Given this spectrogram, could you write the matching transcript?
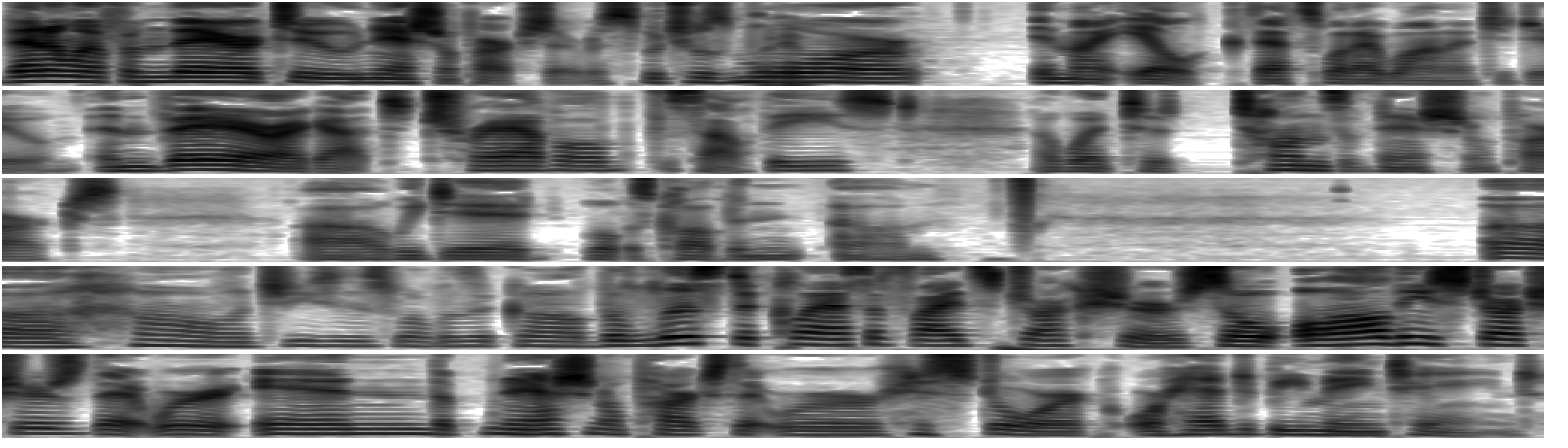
Then I went from there to National Park Service, which was more in my ilk. That's what I wanted to do. And there I got to travel the Southeast. I went to tons of national parks. Uh, we did what was called the um, uh, oh Jesus, what was it called? The list of classified structures. So all these structures that were in the national parks that were historic or had to be maintained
